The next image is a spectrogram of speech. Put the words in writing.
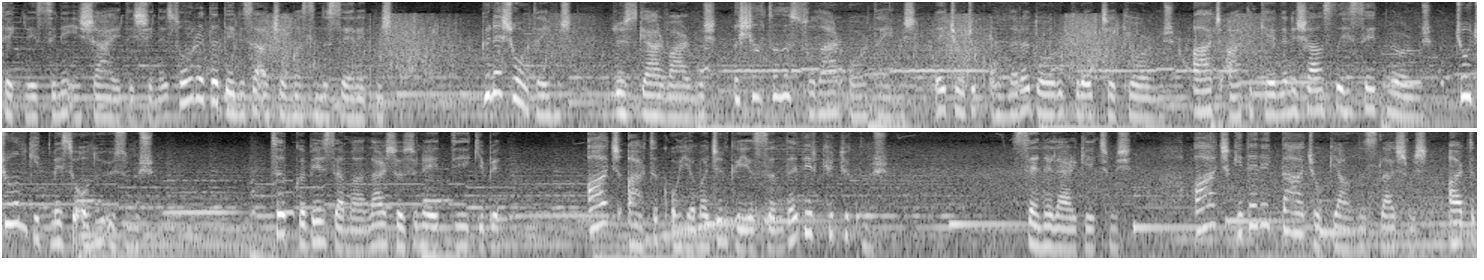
teknesini inşa edişini, sonra da denize açılmasını seyretmiş. Güneş oradaymış, rüzgar varmış, ışıltılı sular oradaymış ve çocuk onlara doğru kürek çekiyormuş. Ağaç artık kendini şanslı hissetmiyormuş. Çocuğun gitmesi onu üzmüş. Tıpkı bir zamanlar sözünü ettiği gibi ağaç artık o yamacın kıyısında bir kütükmüş. Seneler geçmiş. Ağaç giderek daha çok yalnızlaşmış. Artık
